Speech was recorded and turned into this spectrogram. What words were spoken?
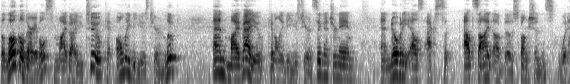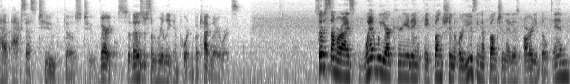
The local variables, my value 2, can only be used here in loop, and my value can only be used here in signature name, and nobody else outside of those functions would have access to those two variables. So those are some really important vocabulary words. So to summarize, when we are creating a function or using a function that is already built in,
